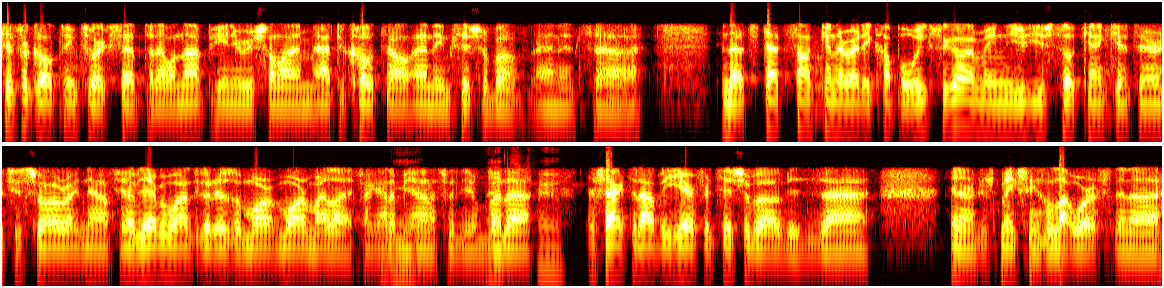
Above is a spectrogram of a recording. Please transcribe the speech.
difficult thing to accept. That I will not be in Yerushalayim at the Kotel ending Tisha B'av, and it's uh, and that's that sunk in already a couple of weeks ago. I mean, you you still can't get there to Israel right now. If I've ever wanted to go, there's more more in my life. I got to be honest with you. But uh, the fact that I'll be here for Tisha B'av is, uh, you know, just makes things a lot worse than uh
